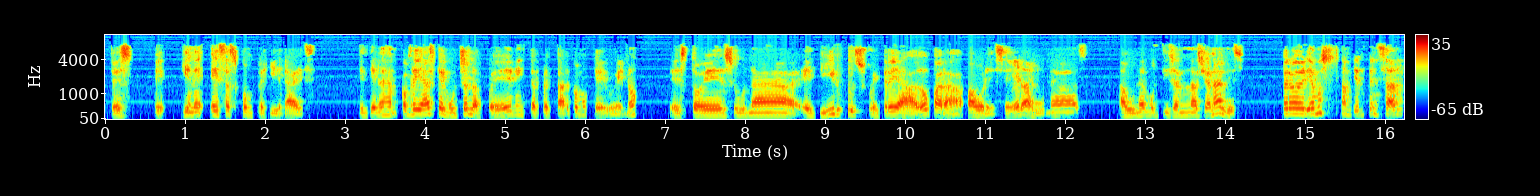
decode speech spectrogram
Entonces, eh, tiene esas complejidades. Y tiene esas complejidades que muchos la pueden interpretar como que, bueno, esto es una, el virus fue creado para favorecer a unas, a unas multinacionales. Pero deberíamos también pensar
